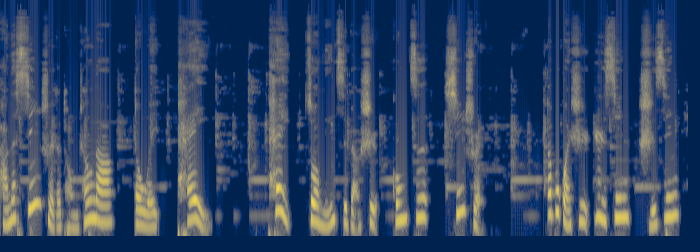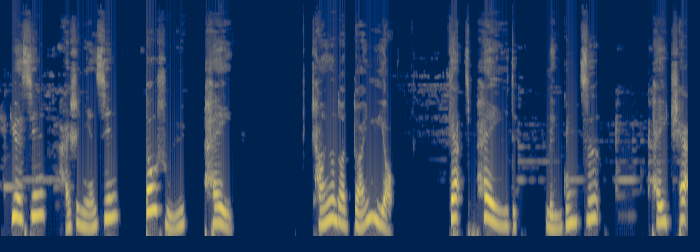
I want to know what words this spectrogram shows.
好，那薪水的统称呢，都为 pay。pay 做名词表示工资、薪水。那不管是日薪、时薪、月薪还是年薪，都属于 pay。常用的短语有 get paid 领工资，paycheck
